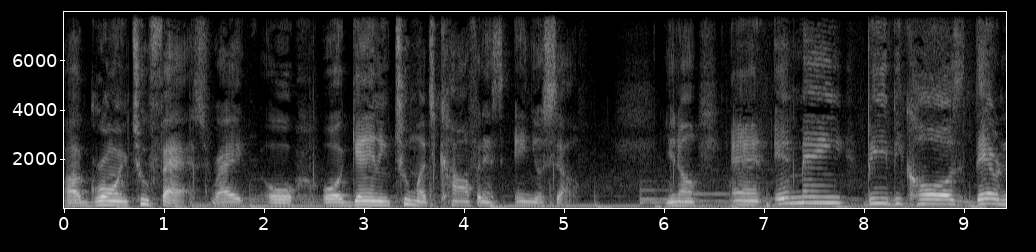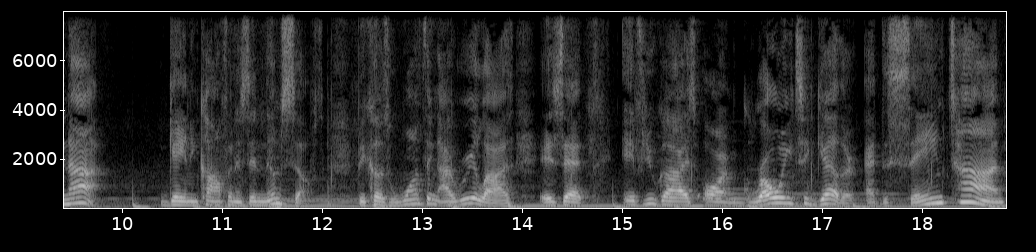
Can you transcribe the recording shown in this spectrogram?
uh, growing too fast, right, or or gaining too much confidence in yourself. You know, and it may be because they're not gaining confidence in themselves. Because one thing I realize is that if you guys aren't growing together at the same time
